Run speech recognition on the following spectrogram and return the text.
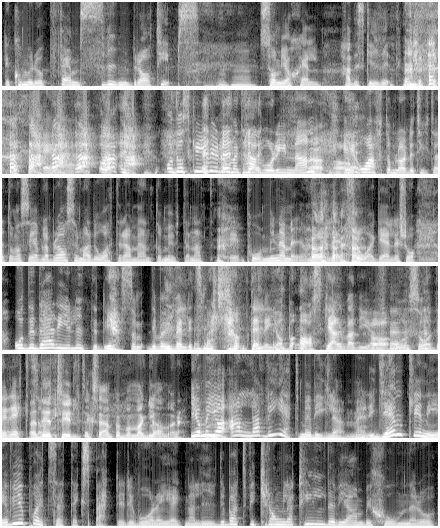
Det kommer upp fem svinbra tips som jag själv hade skrivit. eh, och, och då skrev jag dem ett halvår innan. Eh, och Aftonbladet tyckte att de var så jävla bra så de hade återanvänt dem utan att eh, påminna mig om det eller fråga eller så. Och det där är ju lite det som, det var ju väldigt smärtsamt, eller jag asgarvade ju och så direkt. Men det är ett tydligt exempel på att man glömmer. Ja, men Mm. ja, alla vet, men vi glömmer. Egentligen är vi ju på ett sätt experter i våra egna liv. Det är bara att vi krånglar till det, vi ambitioner och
